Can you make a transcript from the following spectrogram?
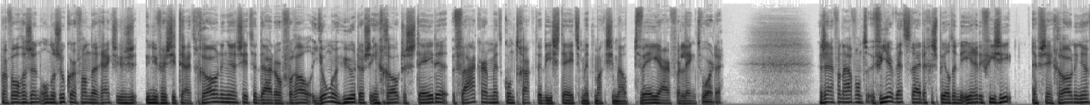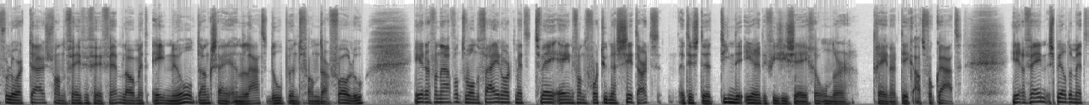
Maar volgens een onderzoeker van de Rijksuniversiteit Groningen... zitten daardoor vooral jonge huurders in grote steden... vaker met contracten die steeds met maximaal twee jaar verlengd worden. Er zijn vanavond vier wedstrijden gespeeld in de eredivisie. FC Groningen verloor thuis van VVV Venlo met 1-0... dankzij een laat doelpunt van Darfolu. Eerder vanavond won Feyenoord met 2-1 van Fortuna Sittard. Het is de tiende eredivisiezege onder trainer Dick Advocaat. Heerenveen speelde met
